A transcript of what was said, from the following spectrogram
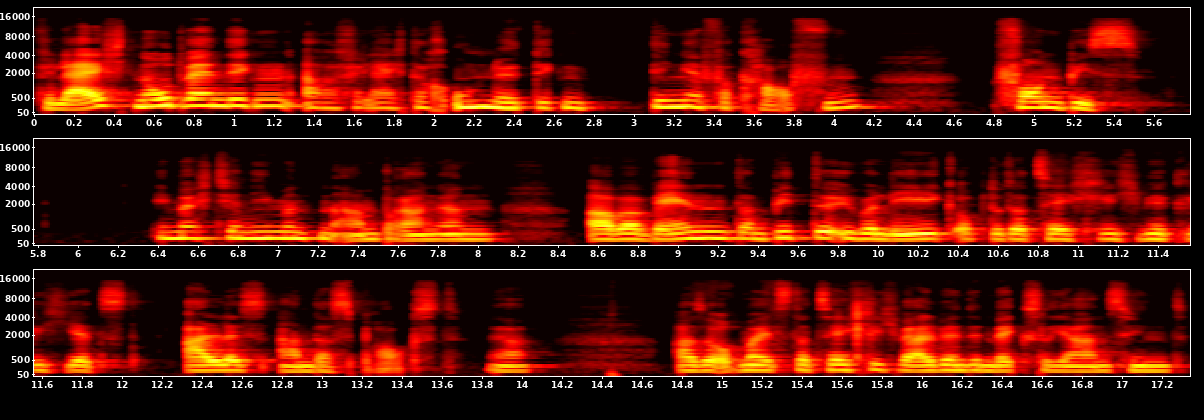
vielleicht notwendigen, aber vielleicht auch unnötigen Dinge verkaufen, von bis. Ich möchte hier niemanden anprangern, aber wenn, dann bitte überleg, ob du tatsächlich wirklich jetzt alles anders brauchst. Ja? Also ob man jetzt tatsächlich, weil wir in den Wechseljahren sind,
